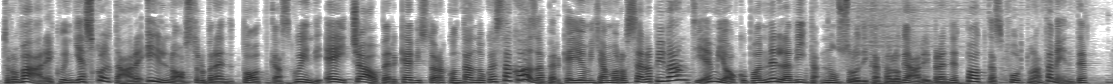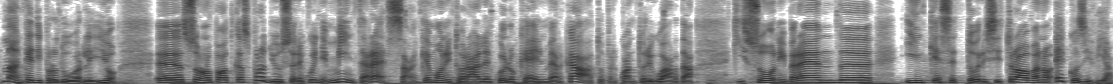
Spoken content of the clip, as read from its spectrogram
trovare quindi ascoltare il nostro branded podcast. Quindi, ehi ciao, perché vi sto raccontando questa cosa? Perché io mi chiamo Rossella Pivanti e mi occupo nella vita non solo di catalogare i branded podcast, fortunatamente, ma anche di produrli. Io eh, sono podcast producer e quindi mi interessa anche monitorare quello che è il mercato per quanto riguarda chi sono i brand, in che settori si trovano e così via.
